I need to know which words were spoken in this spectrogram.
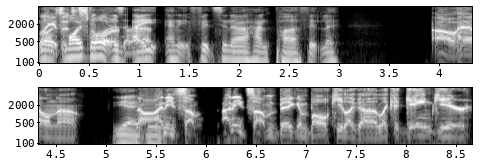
Like it my daughter's eight and it fits in her hand perfectly. Oh hell no! Yeah, No, dude. I need something. I need something big and bulky, like a like a Game Gear.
